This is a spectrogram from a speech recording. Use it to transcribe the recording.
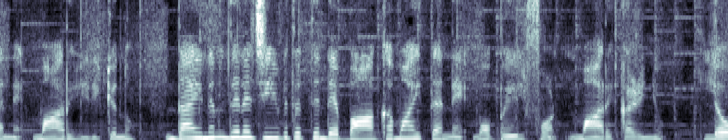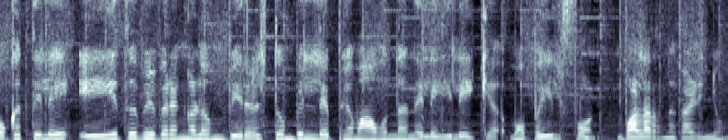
തന്നെ മാറിയിരിക്കുന്നു. ദൈനംദിന ജീവിതത്തിന്റെ ഭാഗമായി തന്നെ മൊബൈൽ ഫോൺ മാറിക്കഴിഞ്ഞു. ലോകത്തിലെ ഏത് വിവരങ്ങളും വിരൽത്തുമ്പിൽ ലഭ്യമാവുന്ന നിലയിലേക്ക് മൊബൈൽ ഫോൺ വളർന്നു കഴിഞ്ഞു.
